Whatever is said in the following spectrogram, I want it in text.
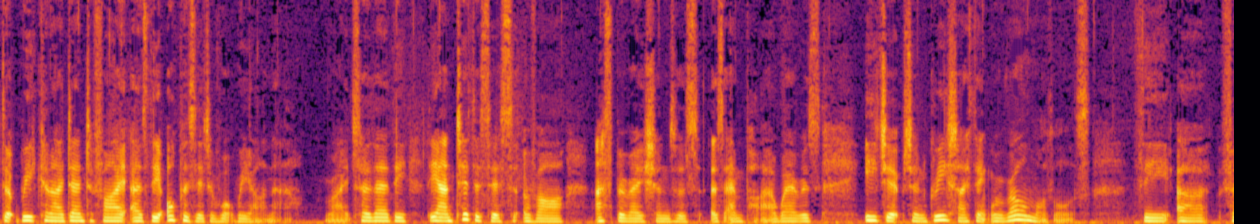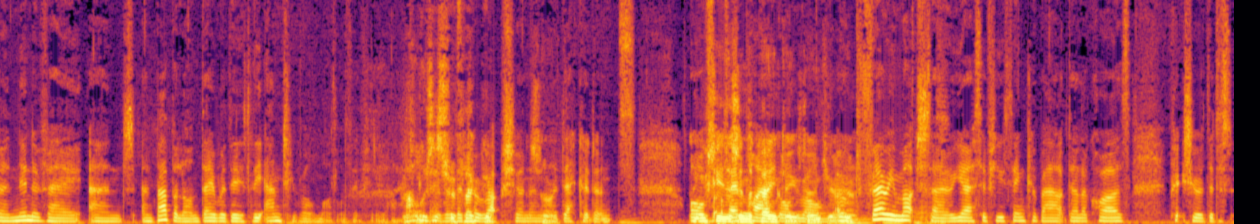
that we can identify as the opposite of what we are now. Right, so they're the, the antithesis of our aspirations as, as empire, whereas Egypt and Greece, I think, were role models the uh, for Nineveh and, and Babylon, they were the, the anti-role models, if you like. How You was know, this were the reflected- corruption and Sorry. the decadence You of, see of this in the paintings, don't you? Oh, Yeah. very much so. Yes, if you think about Delacroix's picture of the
